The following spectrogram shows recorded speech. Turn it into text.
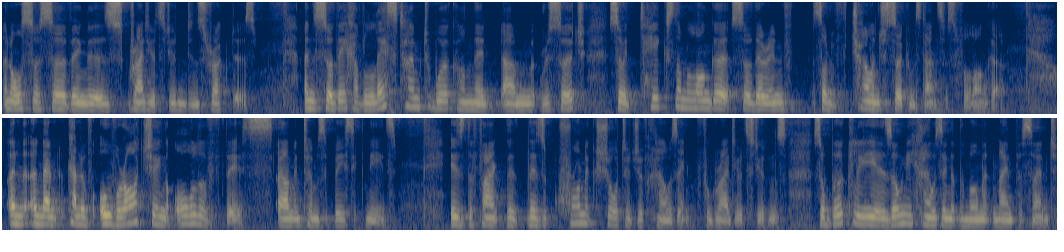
and also serving as graduate student instructors. And so they have less time to work on their um, research, so it takes them longer, so they're in sort of challenged circumstances for longer. And, and then kind of overarching all of this um, in terms of basic needs is the fact that there's a chronic shortage of housing for graduate students. So Berkeley is only housing at the moment 9%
